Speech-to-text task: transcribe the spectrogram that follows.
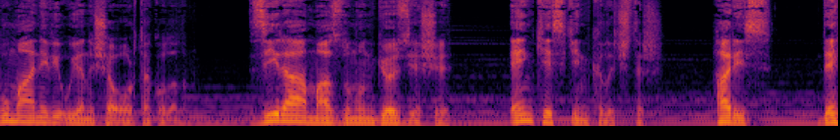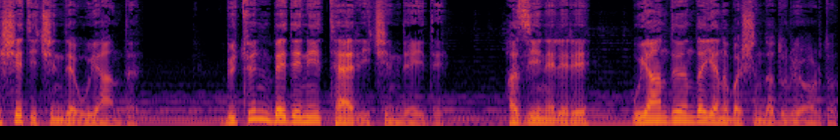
bu manevi uyanışa ortak olalım. Zira mazlumun gözyaşı en keskin kılıçtır. Haris, dehşet içinde uyandı. Bütün bedeni ter içindeydi. Hazineleri uyandığında yanı başında duruyordu.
